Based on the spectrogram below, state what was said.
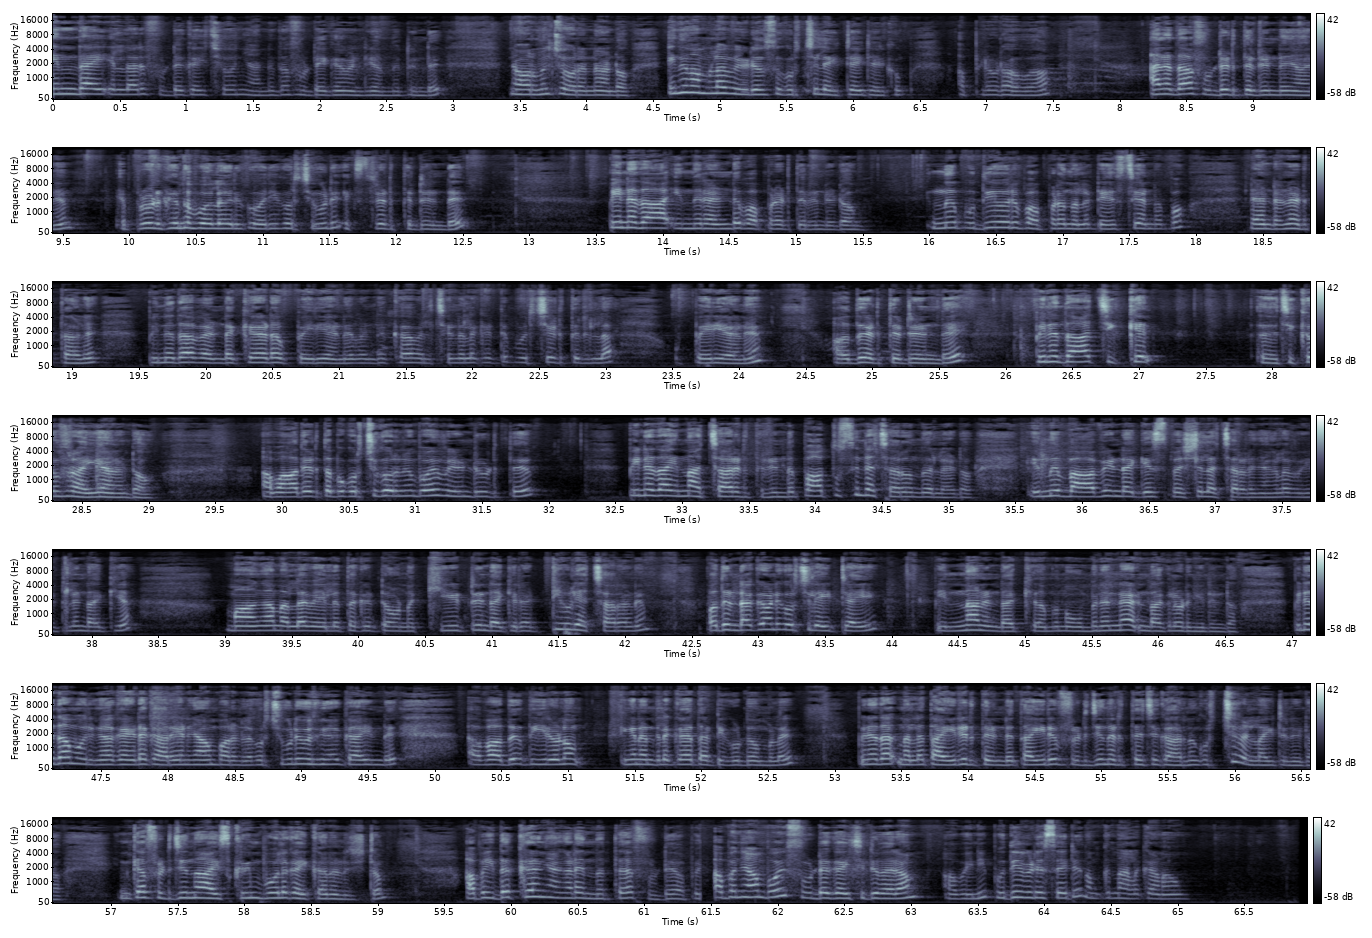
എന്തായി? എല്ലാവരും ഫുഡ് കഴിച്ചോ? ഞാനിതാ ഫുഡ് കഴിക്കാൻ വേണ്ടി വന്നിട്ടുണ്ട്. നോർമൽ ചോറ് തന്നെ ഉണ്ടോ ഇനി നമ്മളെ വീഡിയോസ് കുറച്ച് ലേറ്റ് ആയിട്ടായിരിക്കും അപ്ലോഡ് ആവുക. അനതാ ഫുഡ് എടുത്തിട്ടുണ്ട് ഞാൻ എപ്പോഴും എടുക്കുന്ന പോലെ ഒരു കോരി കുറച്ചുകൂടി എക്സ്ട്രാ എടുത്തിട്ടുണ്ട്. പിന്നെ ഇതാ ഇന്ന് രണ്ട് പപ്പടം എടുത്തിട്ടുണ്ട് കേട്ടോ ഇന്ന് പുതിയൊരു പപ്പടം നല്ല ടേസ്റ്റ് കണ്ടപ്പോൾ രണ്ടെണ്ണം എടുത്താണ്. പിന്നെ ഇതാ വെണ്ടക്കയുടെ ഉപ്പേരിയാണ്. വെണ്ടക്ക വെളിച്ചെണ്ണയിലൊക്കെ ഇട്ട് പൊരിച്ചെടുത്തിട്ടുള്ള ഉപ്പേരിയാണ്. അതും എടുത്തിട്ടുണ്ട്. പിന്നെ ഇതാ ചിക്കൻ ചിക്കൻ ഫ്രൈ ആണ് കേട്ടോ അപ്പോൾ ആദ്യം എടുത്തപ്പോൾ കുറച്ച് കുറഞ്ഞു പോയി വീണ്ടും എടുത്ത്. പിന്നെ ഇതാ ഇന്ന് അച്ചാർ എടുത്തിട്ടുണ്ട്. പാത്തൂസിന്റെ അച്ചാറൊന്നുമല്ല കേട്ടോ. ഇന്ന് ബാബി ഉണ്ടാക്കിയ സ്പെഷ്യൽ അച്ചാറാണ് ഞങ്ങളെ വീട്ടിലുണ്ടാക്കിയ. മാങ്ങ നല്ല വെയിലത്തൊക്കെ ഇട്ട് ഉണക്കിയിട്ട് ഉണ്ടാക്കിയ ഒരു അടിപൊളി അച്ചാറാണ്. അപ്പോൾ അത് ഉണ്ടാക്കാൻ വേണ്ടി കുറച്ച് ലേറ്റായി പിന്നാണ് ഉണ്ടാക്കിയത്. നമ്മൾ നോമ്പിന് തന്നെ ഉണ്ടാക്കൽ തുടങ്ങിയിട്ടുണ്ടോ? പിന്നെ ഇതാ മുരിങ്ങക്കായുടെ കറിയാണ് ഞാൻ പറഞ്ഞില്ല കുറച്ചും കൂടി മുരിങ്ങക്കായ ഉണ്ട്. അപ്പോൾ അത് തീരോളം ഇങ്ങനെ എന്തെങ്കിലുമൊക്കെ തട്ടിക്കൂട്ടും നമ്മൾ പിന്നെ അതാ നല്ല തൈര് എടുത്തിട്ടുണ്ട്. തൈര് ഫ്രിഡ്ജിൽ നിന്ന് എടുത്ത് വെച്ച് കാരണം കുറച്ച് വെള്ളമായിട്ടുണ്ട് കേട്ടോ. എനിക്ക് ആ ഫ്രിഡ്ജിൽ നിന്ന് ഐസ്ക്രീം പോലെ കഴിക്കാനാണ് ഇഷ്ടം. അപ്പോൾ ഇതൊക്കെ ഞങ്ങളുടെ ഇന്നത്തെ ഫുഡ് അപ്പോൾ ഞാൻ പോയി ഫുഡ് കഴിച്ചിട്ട് വരാം. അപ്പോൾ ഇനി പുതിയ വീഡിയോസ് ആയിട്ട് നമുക്ക് നാളെ കാണാം.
